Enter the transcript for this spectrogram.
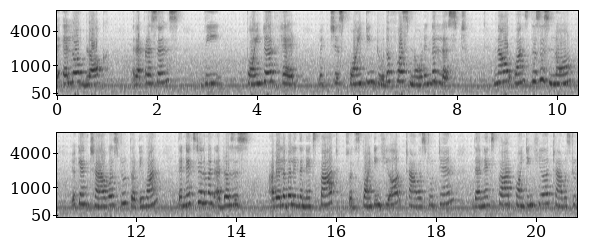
The yellow block represents the pointer head which is pointing to the first node in the list. Now once this is known you can traverse to 31. The next element address is available in the next part. So it's pointing here traverse to 10. The next part pointing here traverse to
